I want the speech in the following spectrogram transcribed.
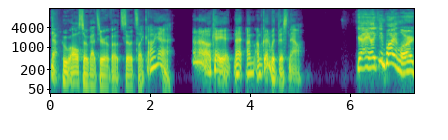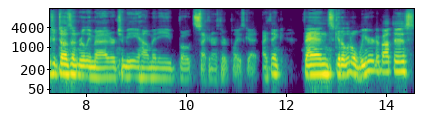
Yeah. who also got zero votes. So it's like, oh yeah, no, no, okay, I'm I'm good with this now. Yeah, like in by and large, it doesn't really matter to me how many votes second or third place get. I think fans get a little weird about this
